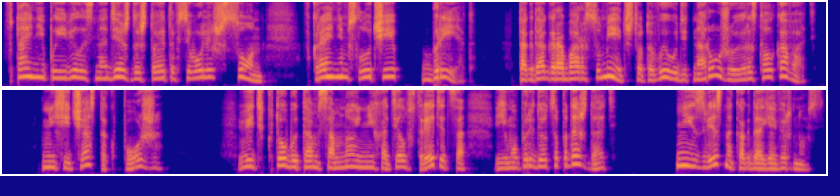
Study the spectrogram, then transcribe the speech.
Втайне появилась надежда, что это всего лишь сон, в крайнем случае бред. Тогда Грабар сумеет что-то выудить наружу и растолковать. Не сейчас, так позже. Ведь кто бы там со мной не хотел встретиться, ему придется подождать. Неизвестно, когда я вернусь.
